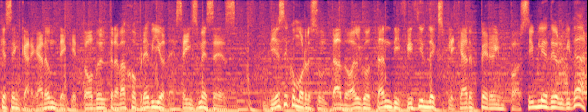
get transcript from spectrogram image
que se encargaron de que todo el trabajo previo de seis meses diese como resultado algo tan difícil de explicar pero imposible de olvidar.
